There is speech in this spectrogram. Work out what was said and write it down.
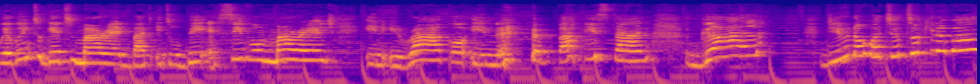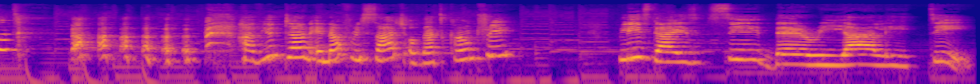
We're going to get married but it will be a civil marriage in iraq or in pakistan. Girl girl, do you know what you're talking about? Have you done enough research of that country? Please guys, see the reality.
